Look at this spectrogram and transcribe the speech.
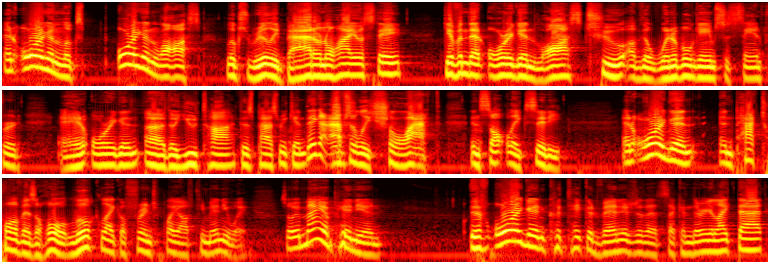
And Oregon looks Oregon loss looks really bad on Ohio State, given that Oregon lost two of the winnable games to Stanford and Oregon, uh, the Utah this past weekend. They got absolutely shellacked in Salt Lake City. And Oregon and Pac 12 as a whole look like a fringe playoff team anyway. So, in my opinion, if Oregon could take advantage of that secondary like that,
